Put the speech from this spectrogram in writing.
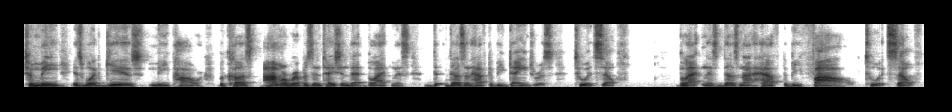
to me is what gives me power because I'm a representation that blackness doesn't have to be dangerous to itself blackness does not have to be foul to itself.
